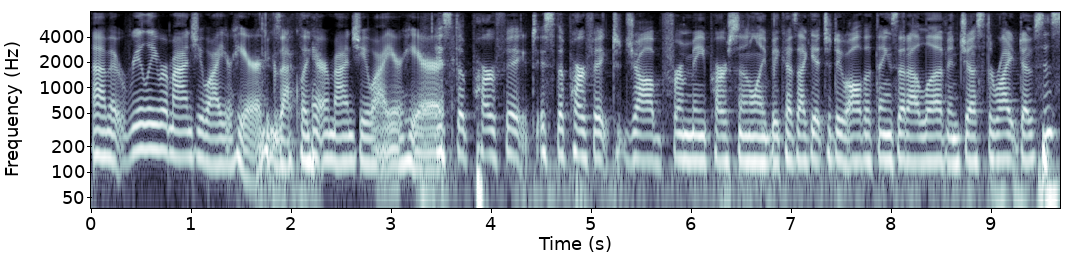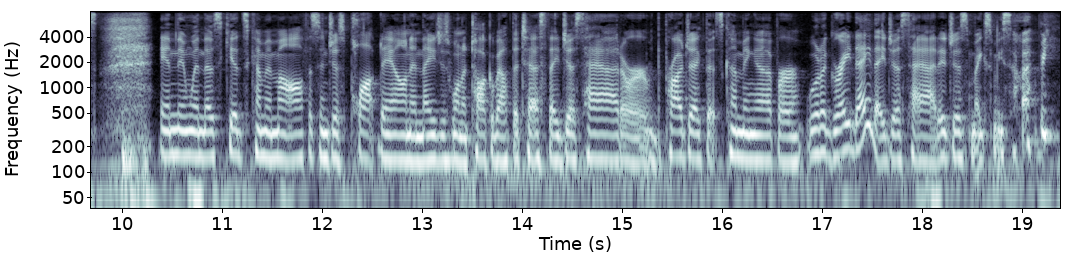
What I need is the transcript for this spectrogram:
Um, it really reminds you why you're here. Exactly. It reminds you why you're here. It's the perfect. It's the perfect job for me personally because I get to do all the things that I love in just the right doses. And then when those kids come in my office and just plop down and they just want to talk about the test they just had or the project that's coming up or what a great day they just had, it just makes me so happy.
